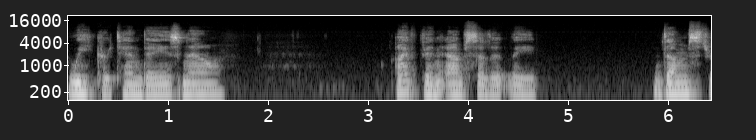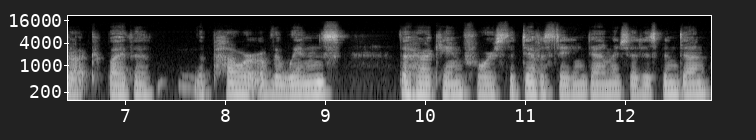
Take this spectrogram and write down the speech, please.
week or 10 days now, I've been absolutely dumbstruck by the, the power of the winds, the hurricane force, the devastating damage that has been done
